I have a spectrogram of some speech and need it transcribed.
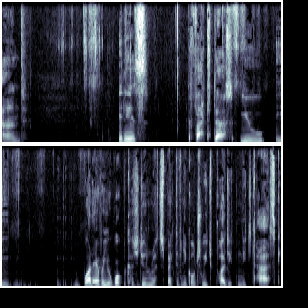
and it is the fact that you whatever your work, because you're doing retrospective and you're going through each project and each task,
